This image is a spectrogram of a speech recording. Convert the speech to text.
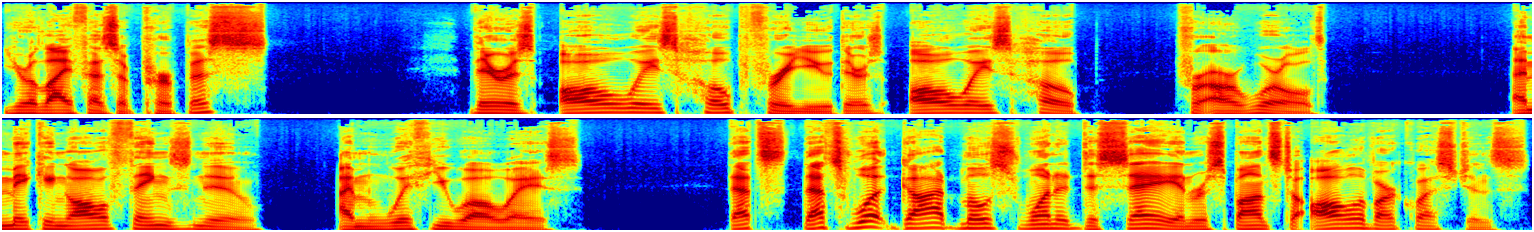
Your life has a purpose. There is always hope for you. There's always hope for our world. I'm making all things new. I'm with you always. That's, that's what God most wanted to say in response to all of our questions.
